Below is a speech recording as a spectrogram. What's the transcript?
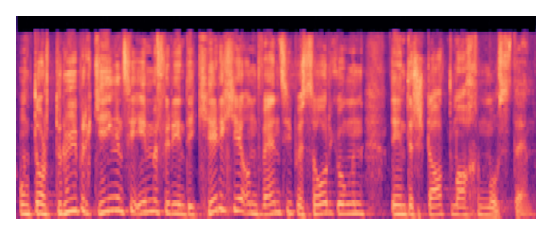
und dort drüber gingen sie immer für in die Kirche und wenn sie Besorgungen in der Stadt machen mussten.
